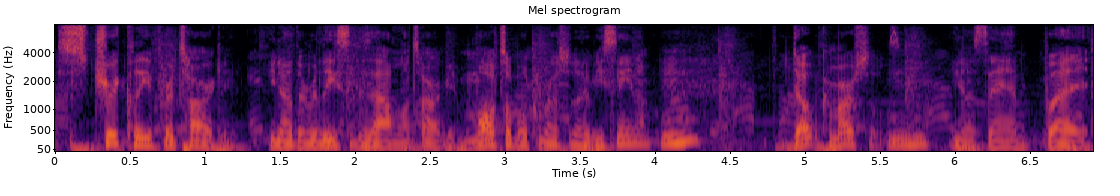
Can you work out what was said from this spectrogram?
strictly for Target. You know, the release of this album on Target, multiple commercials. Have you seen them? Mm-hmm. Dope commercials. Mm-hmm. You know what I'm saying? But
